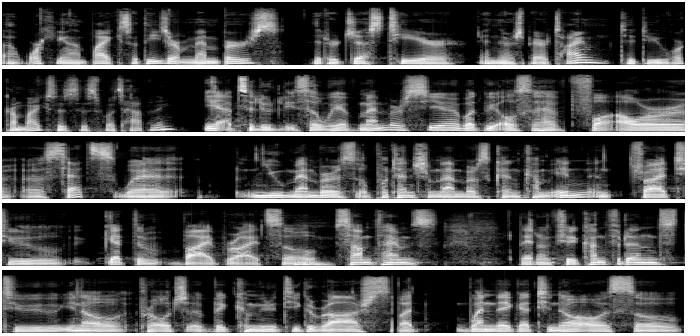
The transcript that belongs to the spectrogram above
uh, working on bikes. So these are members that are just here in their spare time to do work on bikes. Is this what's happening? Yeah, absolutely. So we have members here, but we also have four hour uh, sets where new members or potential members can come in and try to get the vibe right. So sometimes they don't feel confident to, you know, approach a big community garage, but when they get to know us, so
